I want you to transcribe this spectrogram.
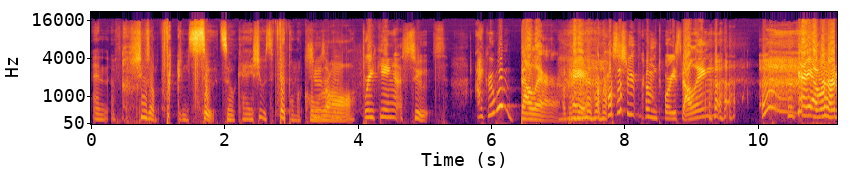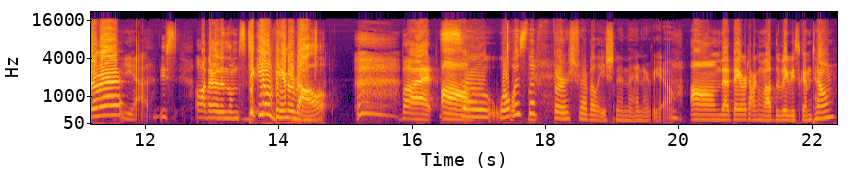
And she was on freaking suits, okay? She was fifth on the She was on freaking suits. I grew up in Bel Air, okay, across the street from Tori Spelling. okay, ever heard of it? Yeah. These- a lot better than some sticky old Vanderbilt. But um, so, what was the first revelation in the interview? um, that they were talking about the baby skin tone.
